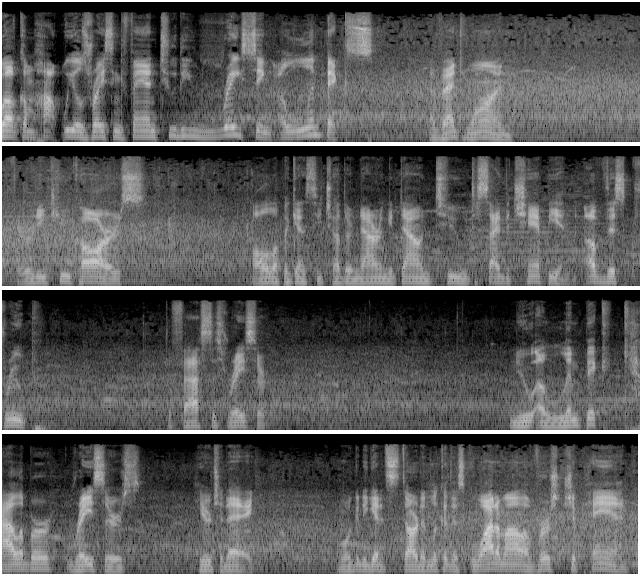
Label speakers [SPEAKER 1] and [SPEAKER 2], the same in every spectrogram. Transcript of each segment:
[SPEAKER 1] Welcome, Hot Wheels racing fan, to the Racing Olympics. Event 1. 32 cars, all up against each other, narrowing it down to decide the champion of this group, the fastest racer. New Olympic caliber racers here today. And we're going to get it started. Look at this Guatemala versus Japan.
